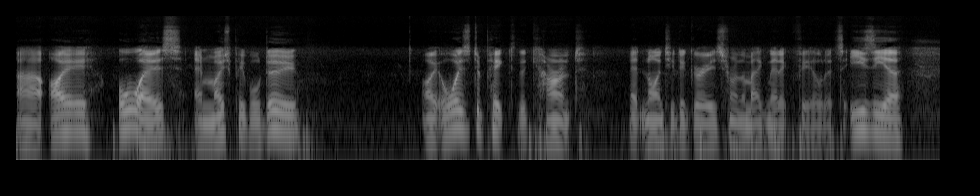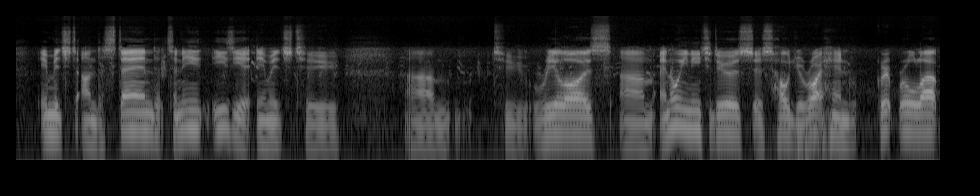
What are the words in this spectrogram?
Uh, I always and most people do I always depict the current at 90 degrees from the magnetic field. It's easier image to understand. It's an e easier image to um, to realize. Um, and all you need to do is just hold your right hand grip rule up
